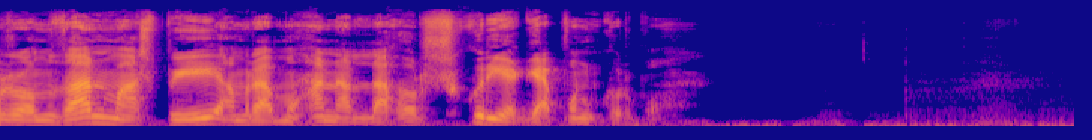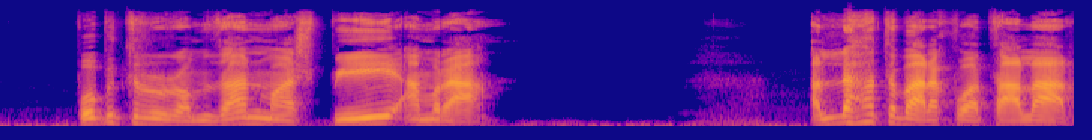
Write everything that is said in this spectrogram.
রমজান মাস পেয়ে আমরা মহান আল্লাহর শুক্রিয়া জ্ঞাপন করব। পবিত্র রমজান মাস পেয়ে আমরা আল্লাহ তবারকুয়া তালার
